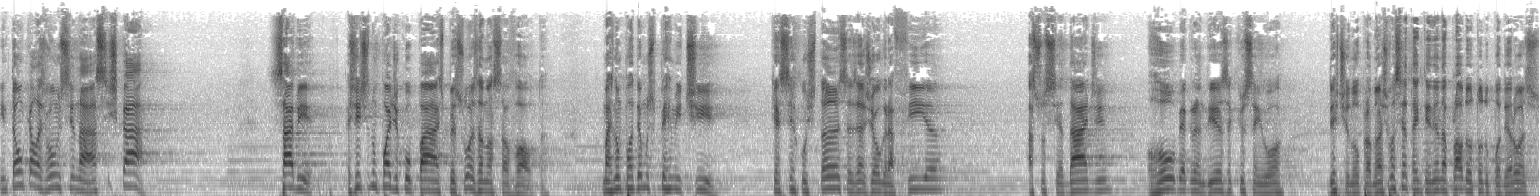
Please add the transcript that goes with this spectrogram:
Então o que elas vão ensinar? A ciscar. Sabe, a gente não pode culpar as pessoas à nossa volta, mas não podemos permitir que as circunstâncias, a geografia, a sociedade roube a grandeza que o Senhor destinou para nós. Você está entendendo? Aplauda o Todo-Poderoso.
